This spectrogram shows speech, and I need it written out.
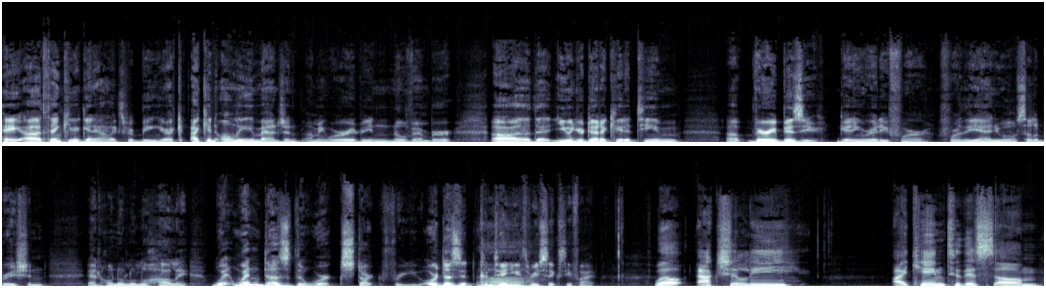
Hey, uh, thank you again, Alex, for being here. I, I, can only imagine. I mean, we're already in November. Uh, that you and your dedicated team, uh, very busy getting ready for for the annual celebration at Honolulu Hale. When when does the work start for you, or does it continue ah. 365? Well, actually, I came to this um,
